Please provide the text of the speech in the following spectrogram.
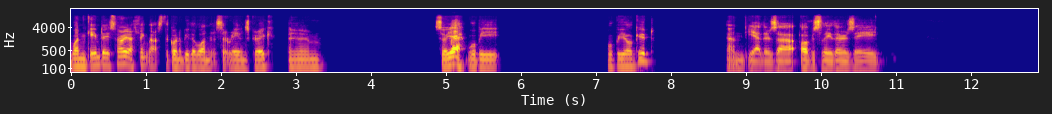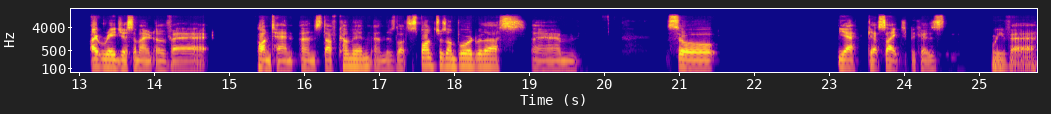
one game day. Sorry, I think that's the, going to be the one that's at Ravenscraig. Um, so yeah, we'll be we'll be all good. And yeah, there's a obviously there's a outrageous amount of uh content and stuff coming and there's lots of sponsors on board with us. Um so yeah, get psyched because we've uh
